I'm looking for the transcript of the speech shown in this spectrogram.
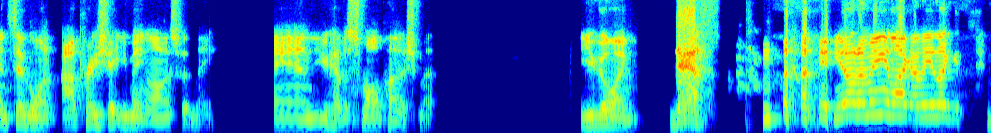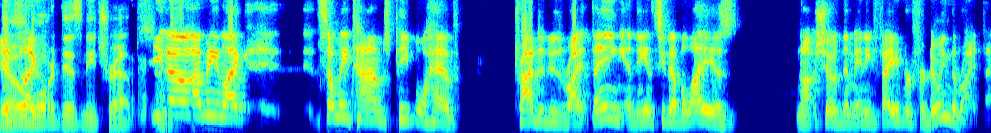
instead of going, "I appreciate you being honest with me," and you have a small punishment, you going death. you know what I mean? Like, I mean, like it's no like more Disney trips. You know, I mean, like so many times people have tried to do the right thing, and the NCAA is not showed them any favor for doing the right thing.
